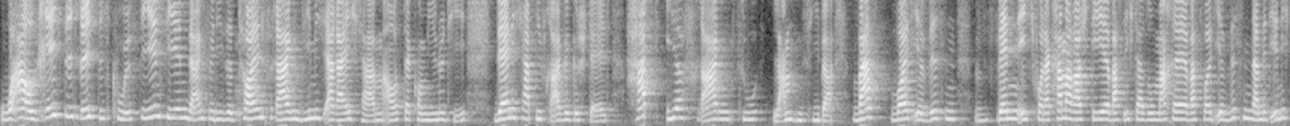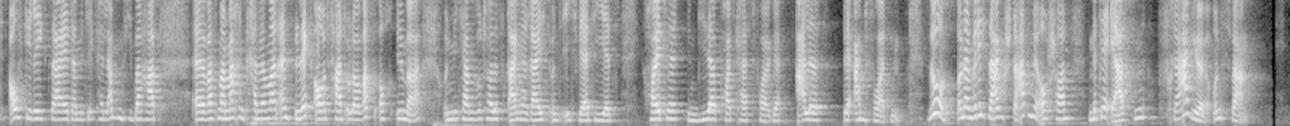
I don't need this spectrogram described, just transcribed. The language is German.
Wow, richtig, richtig cool. Vielen, vielen Dank für diese tollen Fragen, die mich erreicht haben aus der Community. Denn ich habe die Frage gestellt, habt ihr Fragen zu Lampenfieber? Was wollt ihr wissen, wenn ich vor der Kamera stehe, was ich da so mache? Was wollt ihr wissen, damit ihr nicht aufgeregt seid, damit ihr kein Lampenfieber habt? Äh, was man machen kann, wenn man ein Blackout hat oder was auch immer. Und mich haben so tolle Fragen erreicht und ich werde die jetzt heute in dieser Podcast-Folge alle beantworten. So, und dann würde ich sagen, starten wir auch schon mit der ersten Frage. Und zwar,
